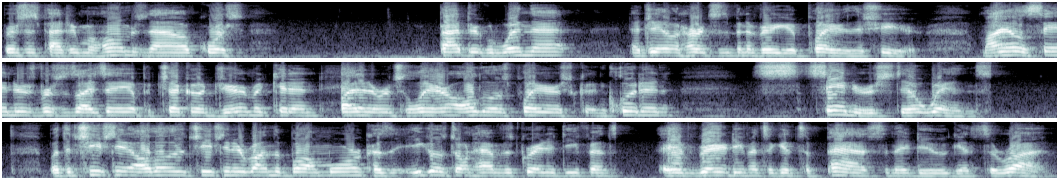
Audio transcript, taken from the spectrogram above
versus Patrick Mahomes. Now, of course, Patrick would win that. Now, Jalen Hurts has been a very good player this year. Miles Sanders versus Isaiah Pacheco, Jerick McKinnon, Clyde Edwards all those players included. Sanders still wins. But the Chiefs need, although the Chiefs need to run the ball more because the Eagles don't have as great a defense, they have greater defense against the pass than they do against the run.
